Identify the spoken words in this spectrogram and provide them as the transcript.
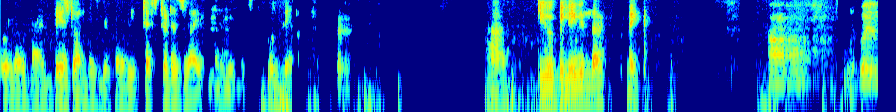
good or bad based on this because he tested his wife and Mhm. he was बोलते हैं Correct. हाँ do you believe in that like Uh, well,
